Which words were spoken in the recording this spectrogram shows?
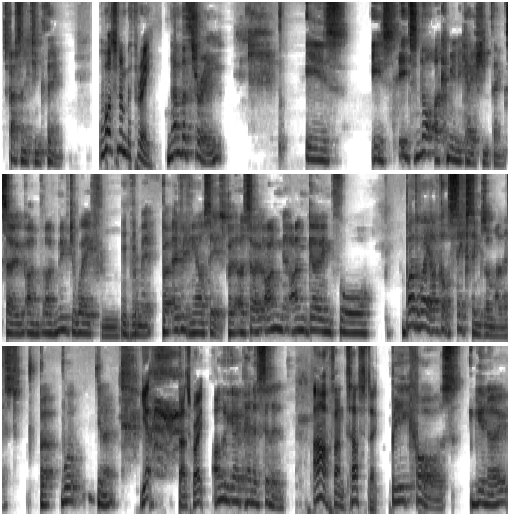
it's a fascinating thing. what's number three Number three is is it's not a communication thing. So I've, I've moved away from Mhm. from it, but everything else is. But uh, so I'm I'm going for. By the way, I've got six things on my list, but well, you know, yep that's great I'm going to go penicillin ah fantastic because you know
